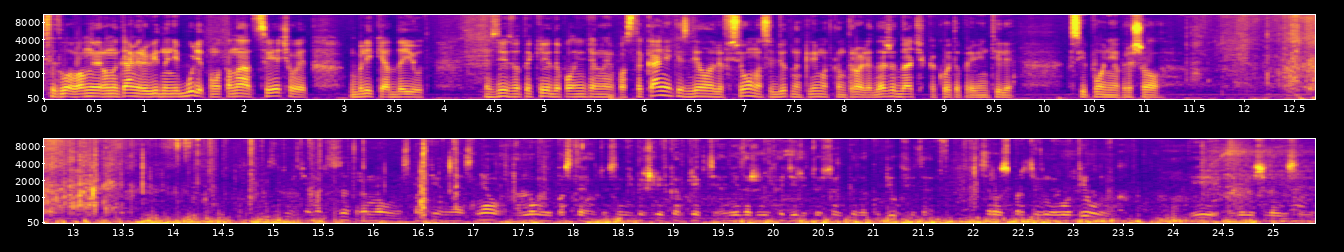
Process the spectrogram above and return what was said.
Светло, вам, наверное, на камеру видно не будет, но вот она отсвечивает, блики отдают. Здесь вот такие дополнительные подстаканники сделали. Все у нас идет на климат-контроле. Даже датчик какой-то привинтили. С Японии пришел. Стойте, амортизаторы я снял, а новые поставил. То есть они пришли в комплекте, они даже не ходили. То есть он когда купил фита, сразу спортивный лупил у них, и они сюда выставили.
